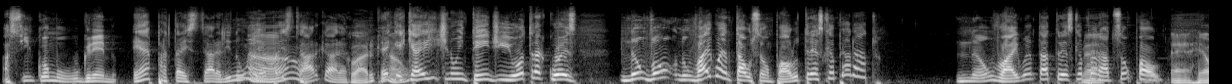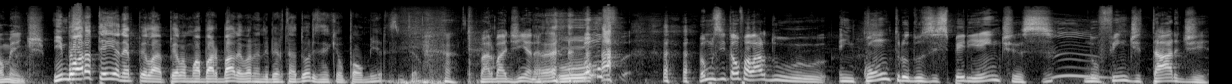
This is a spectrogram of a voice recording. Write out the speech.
assim como o Grêmio, é pra tá estar ali? Não, é pra Não, estar, cara. claro que é, não. É que aí a gente não entende. E outra coisa, não, vão, não vai aguentar o São Paulo três campeonatos. Não vai aguentar três campeonatos São Paulo. É, realmente. Embora tenha, né, pela, pela uma barbada agora na Libertadores, né, que é o Palmeiras, então. Barbadinha, né? Vamos, vamos então falar do encontro dos experientes no fim de tarde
